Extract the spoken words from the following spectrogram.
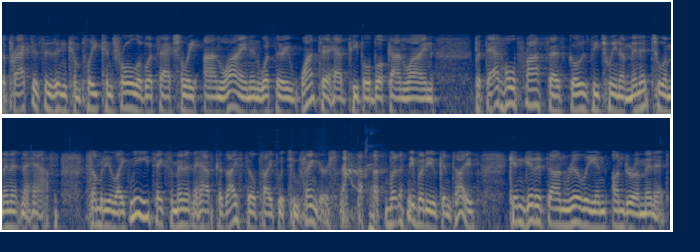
the practice is in complete control of what's actually online and what they want to have people book online but that whole process goes between a minute to a minute and a half. Somebody like me takes a minute and a half because I still type with two fingers. but anybody who can type can get it done really in under a minute.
